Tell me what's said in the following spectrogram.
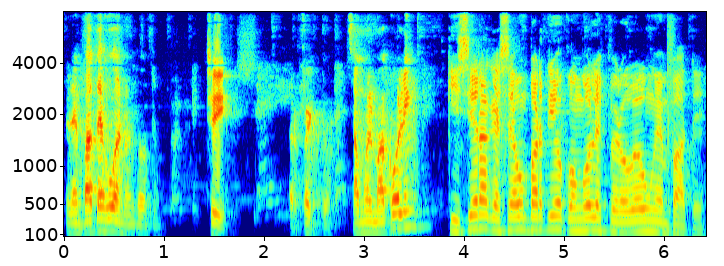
El empate es bueno, entonces. Sí. Perfecto. Samuel McCollin. Quisiera que sea un partido con goles, pero veo un empate.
